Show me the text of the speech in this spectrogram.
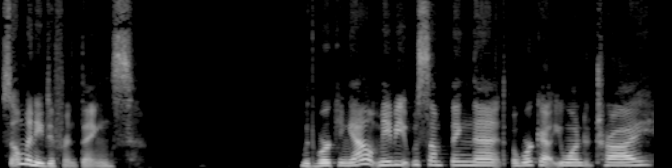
So many different things with working out, maybe it was something that a workout you wanted to try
